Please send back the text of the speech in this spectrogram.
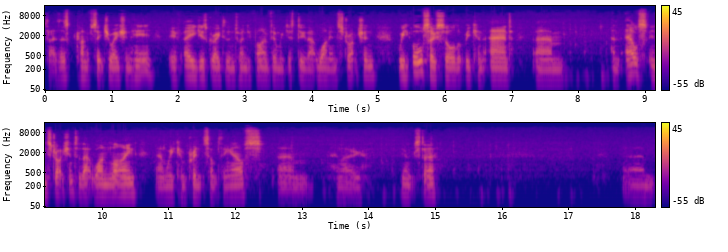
So as this kind of situation here, if age is greater than 25, then we just do that one instruction. We also saw that we can add um, an else instruction to that one line, and we can print something else. Um, hello, youngster. Um,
